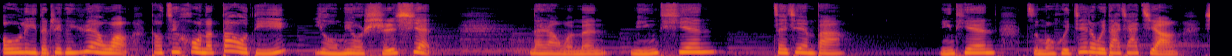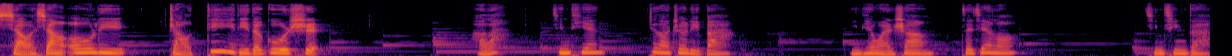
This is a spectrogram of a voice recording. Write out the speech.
欧利的这个愿望到最后呢，到底有没有实现？那让我们明天再见吧。明天子墨会接着为大家讲小象欧利找弟弟的故事。好啦，今天就到这里吧。明天晚上再见喽。轻轻的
